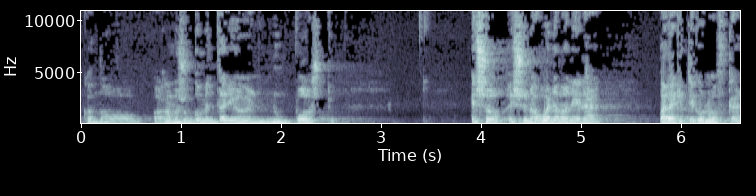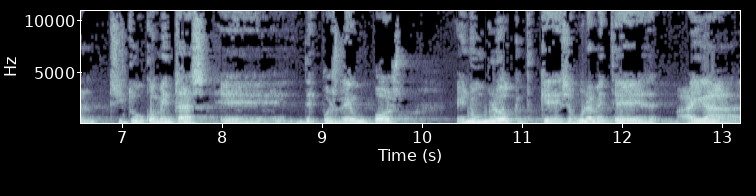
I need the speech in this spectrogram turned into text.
Cuando hagamos un comentario en un post, eso es una buena manera para que te conozcan. Si tú comentas eh, después de un post en un blog que seguramente haya,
